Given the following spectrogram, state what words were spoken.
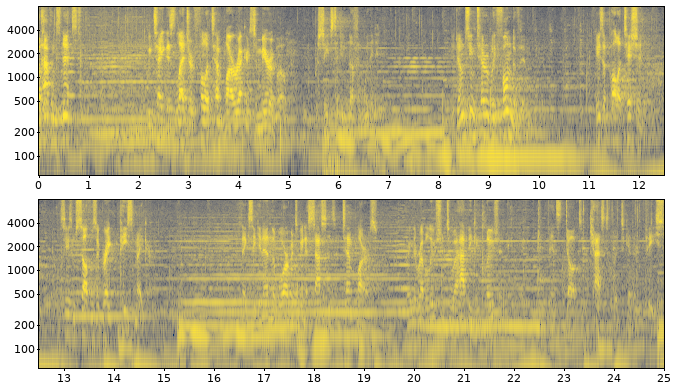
What happens next? We take this ledger full of Templar records to Mirabeau. Proceeds to do nothing with it. You don't seem terribly fond of him. He's a politician. Sees himself as a great peacemaker. Thinks he can end the war between assassins and Templars. Bring the revolution to a happy conclusion. Convince dogs and cats to live together in peace.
